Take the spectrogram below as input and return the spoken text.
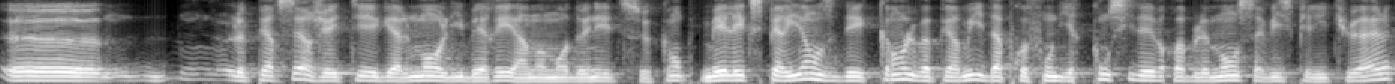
le père Serge a été également libéré à un moment donné de ce camp, mais l'expérience des camps lui a permis d'approfondir considérablement sa vie spirituelle.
